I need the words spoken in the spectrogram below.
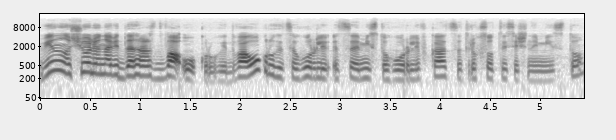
Він очолює навіть зараз два округи. Два округи це, це місто Горлівка, це 300-тисячне місто.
